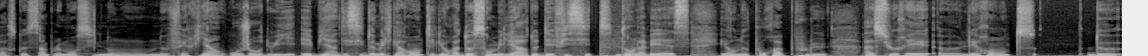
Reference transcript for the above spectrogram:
Parce que simplement, si ne fait rien aujourd'hui, eh bien, d'ici 2040, il y aura 200 milliards de déficit dans l'AVS et on ne pourra plus assurer euh, les rentes de,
